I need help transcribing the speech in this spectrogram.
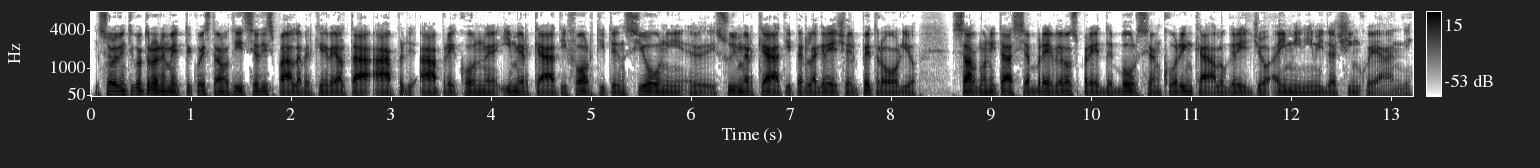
Il Sole 24 Ore mette questa notizia di spalla perché in realtà apre, apre con i mercati, forti tensioni eh, sui mercati per la Grecia e il petrolio, salgono i tassi a breve lo spread, borse ancora in calo, greggio ai minimi da 5 anni.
